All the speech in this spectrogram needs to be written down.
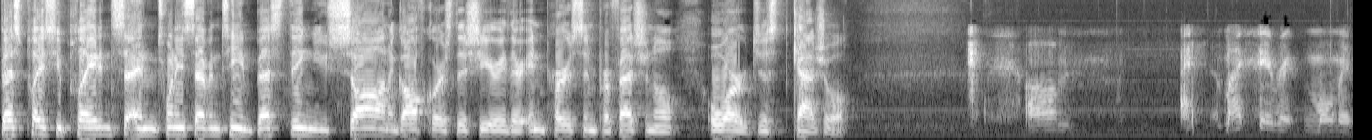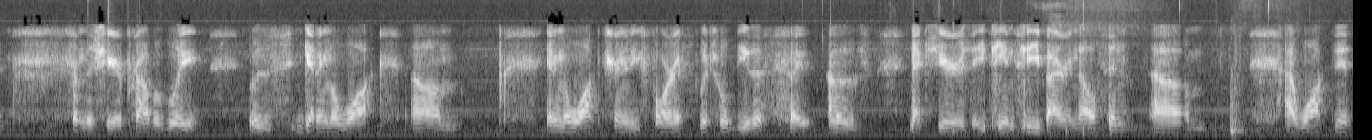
Best place you played in, in 2017. Best thing you saw on a golf course this year, either in person, professional, or just casual. Um, I, my favorite moment from this year probably was getting the walk, um, getting the walk Trinity Forest, which will be the site of next year's AT&T Byron Nelson. Um, I walked it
